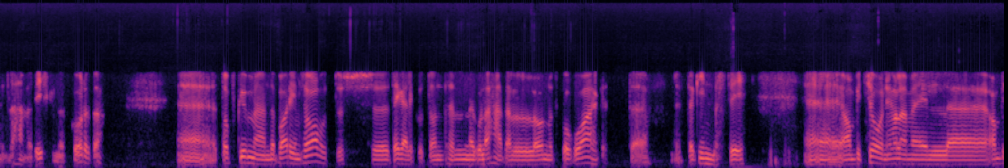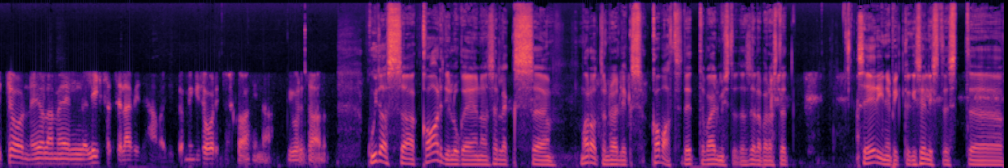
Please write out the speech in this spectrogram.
nüüd läheme teistkümnendat korda. Äh, top kümme on ta parim saavutus, tegelikult on seal nagu lähedal olnud kogu aeg, et, et ta kindlasti ambitsioon ei ole meil, ambitsioon ei ole meil lihtsalt see läbi teha, vaid ikka mingi sooritus ka sinna juurde saada. kuidas sa kaardilugejana selleks maratonralliks kavatsed ette valmistuda, sellepärast et see erineb ikkagi sellistest äh,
